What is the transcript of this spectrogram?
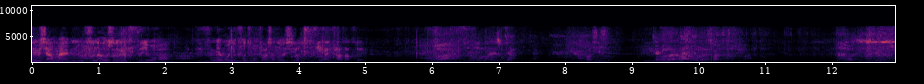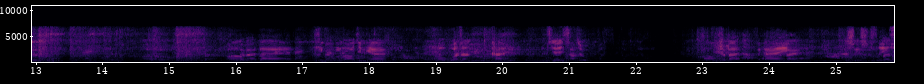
你们想买，你们敷哪都是你们自由哈。面膜，你敷头发上都行。有纸巾啊，你擦擦嘴。纸巾拿一手。好，谢谢。这里挂着。挂着。拜拜拜拜，辛苦你了今天。然后晚上看，你今天啥时候有空把视频导给我就好了。好，拜拜拜拜拜拜。摄影师说拜拜。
